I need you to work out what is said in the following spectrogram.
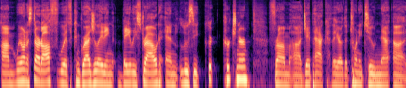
Um, we want to start off with congratulating Bailey Stroud and Lucy Kirchner from uh, JPAC. They are the 22 na- uh,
